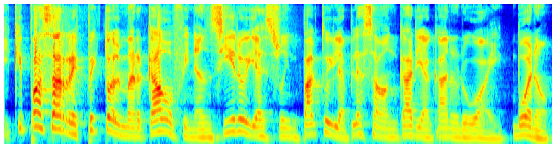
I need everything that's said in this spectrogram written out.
¿Y qué pasa respecto al mercado financiero y a su impacto y la plaza bancaria acá en Uruguay? Bueno,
